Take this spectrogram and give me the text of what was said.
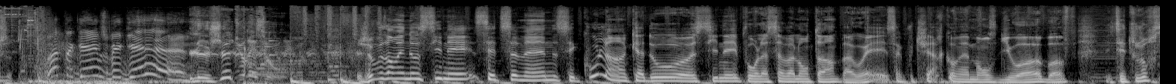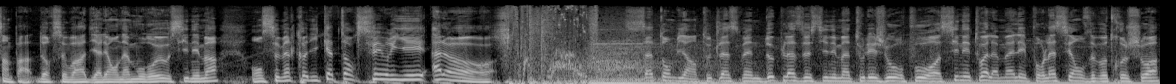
Rouge. Let the games begin. Le jeu du réseau. Je vous emmène au ciné cette semaine. C'est cool, un cadeau euh, ciné pour la Saint-Valentin. Bah ouais, ça coûte cher quand même. On se dit, oh, bof. C'est toujours sympa de recevoir, d'y aller en amoureux au cinéma en ce mercredi 14 février. Alors. Ça tombe bien, toute la semaine, deux places de cinéma tous les jours pour Ciné-Toi la Malais pour la séance de votre choix.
